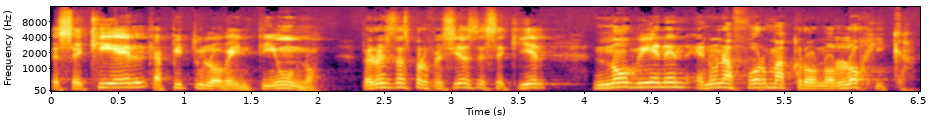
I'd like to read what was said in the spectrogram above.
Ezequiel capítulo 21. Pero estas profecías de Ezequiel no vienen en una forma cronológica.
